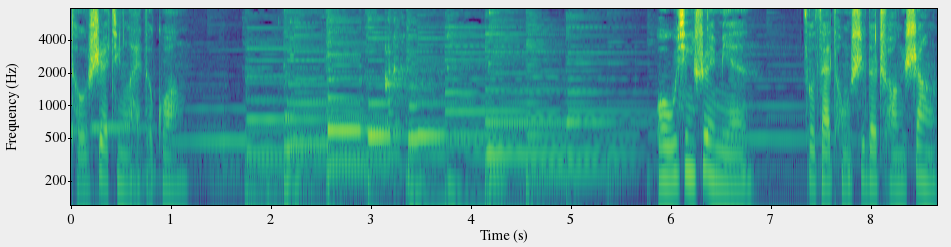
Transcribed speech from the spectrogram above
投射进来的光。我无心睡眠，坐在同事的床上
